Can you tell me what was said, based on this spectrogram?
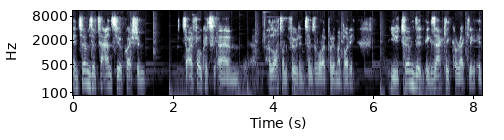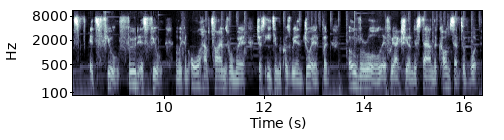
in terms of to answer your question, so I focus um, a lot on food in terms of what I put in my body. You termed it exactly correctly. It's it's fuel. Food is fuel, and we can all have times when we're just eating because we enjoy it. But overall, if we actually understand the concept of what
